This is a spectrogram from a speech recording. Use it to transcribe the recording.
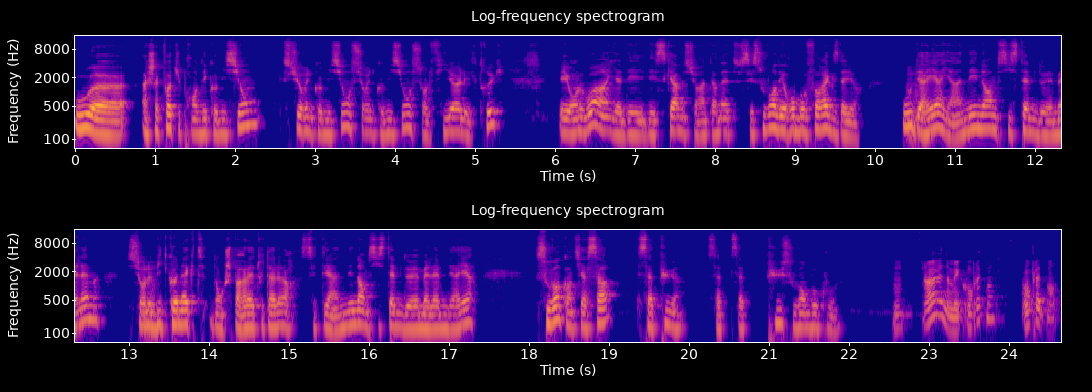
où à chaque fois tu prends des commissions sur une commission, sur une commission, sur le filleul et le truc. Et on le voit, hein, il y a des, scams sur Internet, c'est souvent des robots Forex d'ailleurs, où mmh derrière, il y a un énorme système de MLM. Sur le mmh BitConnect dont je parlais tout à l'heure, c'était un énorme système de MLM derrière. Souvent, quand il y a ça, ça pue. Hein. Ça, pue souvent beaucoup. Hein. Mmh. Ouais, non mais complètement. Complètement.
